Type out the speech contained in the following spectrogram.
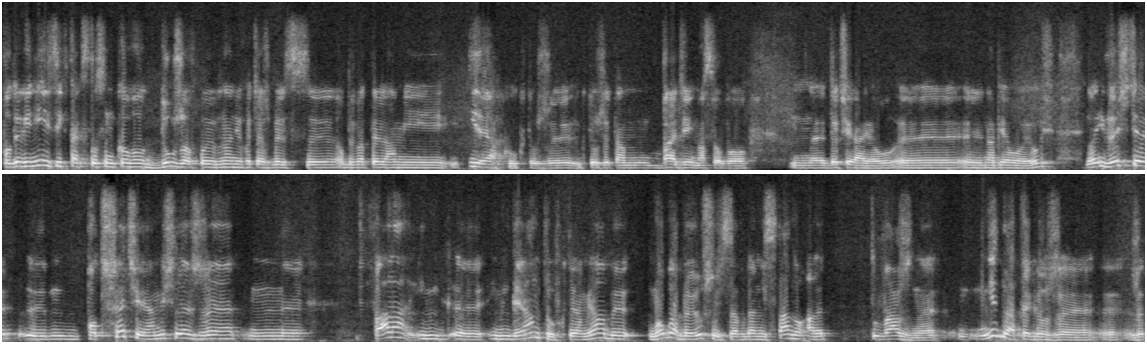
Po drugie, nie jest ich tak stosunkowo dużo w porównaniu chociażby z y, obywatelami Iraku, którzy, którzy tam bardziej masowo mm, docierają y, y, na Białoruś. No i wreszcie, po trzecie, ja myślę, że mm, fala imigrantów, która miałaby, mogłaby ruszyć z Afganistanu, ale tu ważne, nie dlatego, że, że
